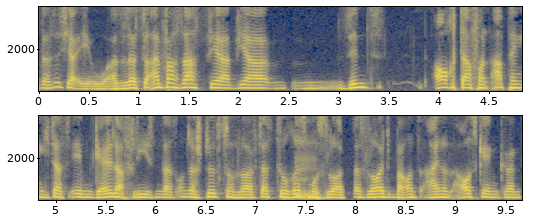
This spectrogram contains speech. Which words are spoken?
das ist ja EU. Also, dass du einfach sagst, wir, wir sind auch davon abhängig, dass eben Gelder fließen, dass Unterstützung läuft, dass Tourismus mhm. läuft, dass Leute bei uns ein- und ausgehen können.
